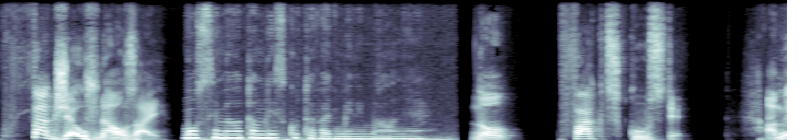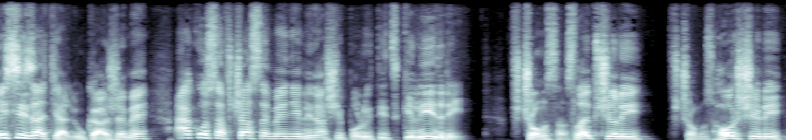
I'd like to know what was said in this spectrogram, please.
Fakt, že už naozaj. Musíme o tom diskutovať minimálne. No, fakt skúste. A my si zatiaľ ukážeme, ako sa v čase menili naši politickí lídry. V čom sa zlepšili, v čom zhoršili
